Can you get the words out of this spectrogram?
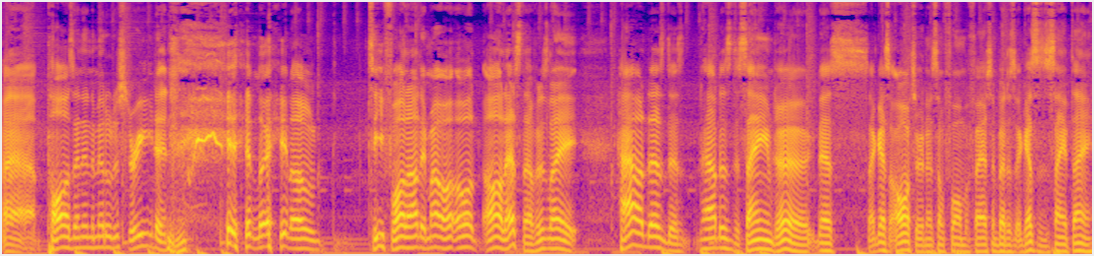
uh, pausing in the middle of the street and you know teeth falling out their mouth, all, all, that stuff. It's like, how does this? How does the same drug that's I guess altered in some form or fashion, but I guess it's the same thing,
